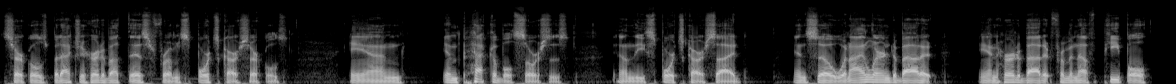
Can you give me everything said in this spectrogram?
circles, but actually heard about this from sports car circles and impeccable sources on the sports car side. And so when I learned about it and heard about it from enough people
